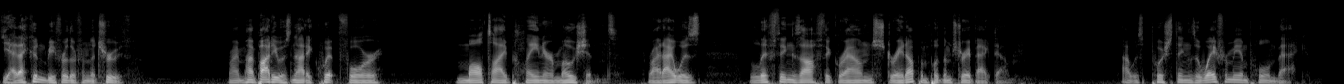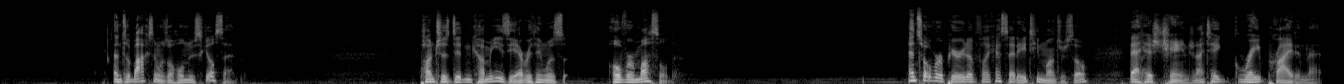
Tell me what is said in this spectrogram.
Yeah, that couldn't be further from the truth. Right? My body was not equipped for multiplanar motions, right? I was lift things off the ground straight up and put them straight back down. I was push things away from me and pull them back. And so boxing was a whole new skill set. Punches didn't come easy. Everything was over muscled. And so over a period of, like I said, 18 months or so, that has changed. And I take great pride in that.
